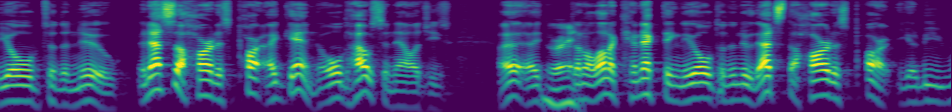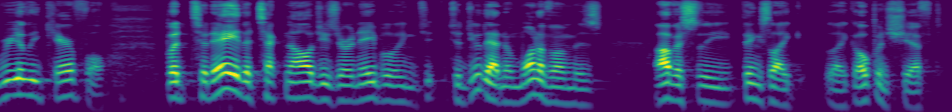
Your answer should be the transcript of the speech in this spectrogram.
the old to the new. And that's the hardest part. Again, old house analogies. I, I've Right. done a lot of connecting the old to the new. That's the hardest part. You got to be really careful. But today the technologies are enabling to, to do that. And one of them is obviously things like, like OpenShift.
